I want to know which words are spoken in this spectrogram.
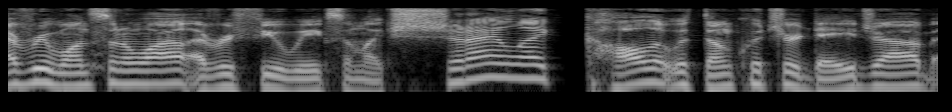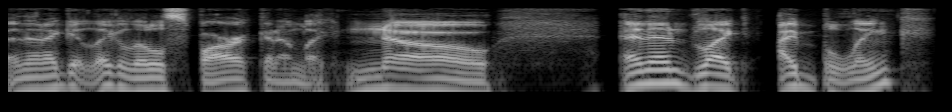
every once in a while, every few weeks, I'm like, should I like call it with Don't Quit Your Day Job? And then I get like a little spark and I'm like, no. And then like I blink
